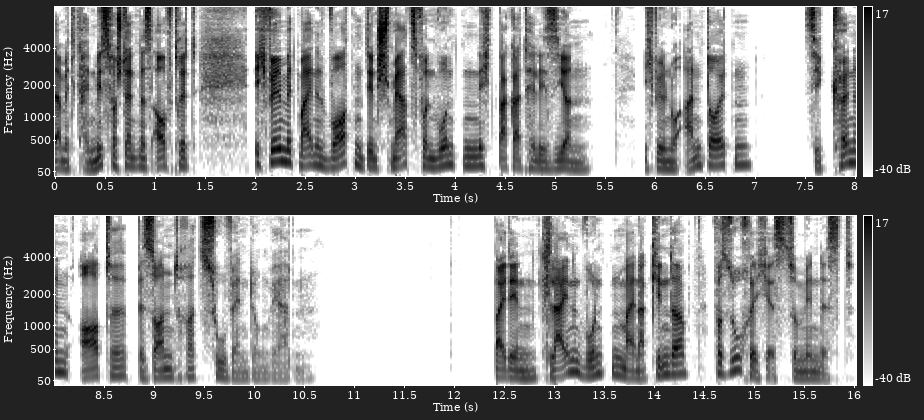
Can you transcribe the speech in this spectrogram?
damit kein Missverständnis auftritt, ich will mit meinen Worten den Schmerz von Wunden nicht bagatellisieren. Ich will nur andeuten, sie können Orte besonderer Zuwendung werden. Bei den kleinen Wunden meiner Kinder versuche ich es zumindest.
